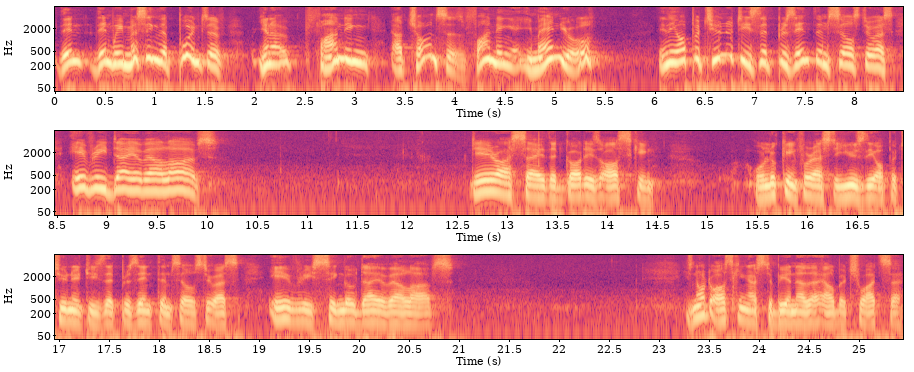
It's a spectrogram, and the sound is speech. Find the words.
then, then we're missing the point of, you know, finding our chances, finding Immanuel in the opportunities that present themselves to us every day of our lives. Dare I say that God is asking or looking for us to use the opportunities that present themselves to us every single day of our lives. He's not asking us to be another Albert Schweitzer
